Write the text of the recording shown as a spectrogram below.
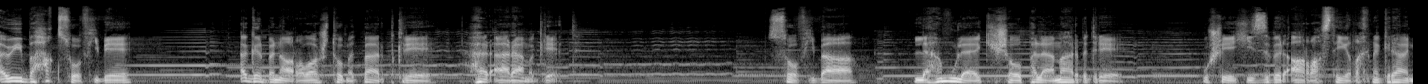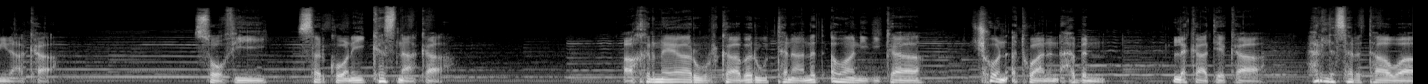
ئەوی بە حەق سۆفی بێ ئەگەر بە ناڕەواش تۆمەتبار بکرێ هەر ئارامەگرێت سۆفی با لە هەموو لایەکیشەوە پەلامار بدرێ وشەیەکی زبر ئاڕاستەی ڕەخنەگرانی ناکا سۆفی سەرکۆنەی کەس ناکا ئاخر نەیار و ڕکابەر و تەنانەت ئەوانی دیکە چۆن ئەتوانن هەبن لە کاتێکا هەر لە سەرەتاوە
